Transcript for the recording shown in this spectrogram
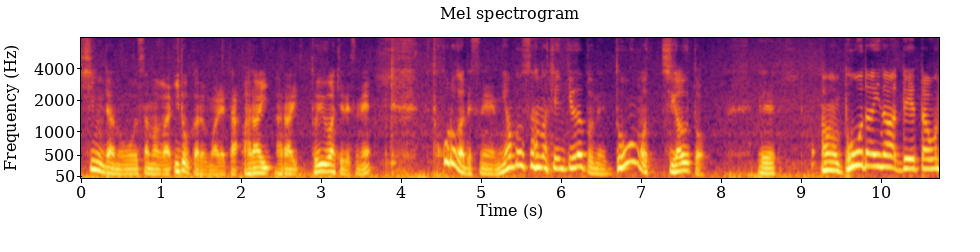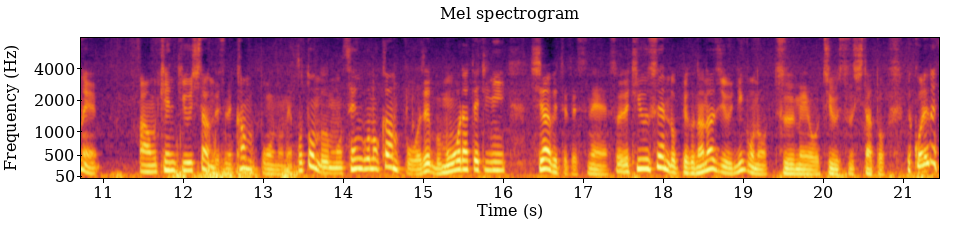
死んだの王様が井戸から生まれた荒井荒井というわけですね。ところがですね宮本さんの研究だとねどうも違うと。えーあの膨大なデータをねあの研究したんですね。漢方のねほとんどもう戦後の漢方を全部網羅的に調べてですねそれで9672個の通名を抽出したと。でこれね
